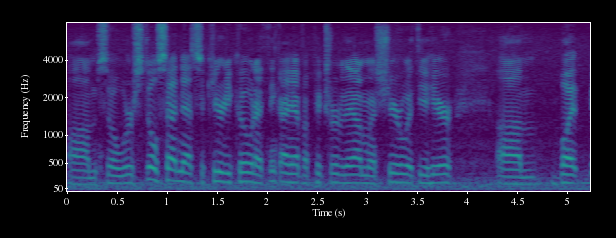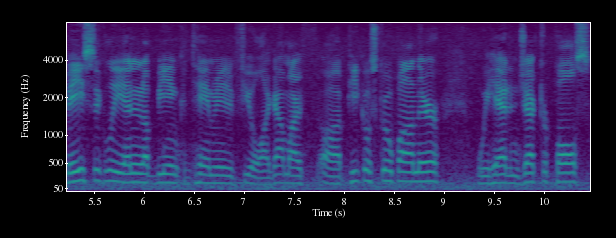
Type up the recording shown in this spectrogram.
Um, so we're still setting that security code. I think I have a picture of that I'm going to share with you here. Um, but basically ended up being contaminated fuel. I got my uh, picoscope on there. We had injector pulse.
